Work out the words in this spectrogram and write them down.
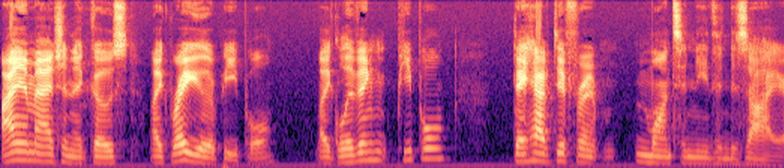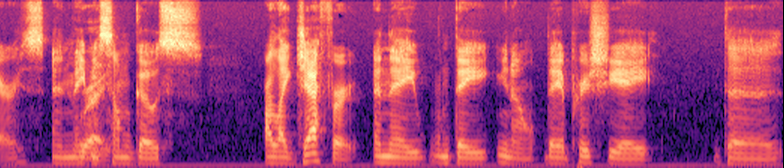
I imagine that ghosts, like regular people, like living people, they have different wants and needs and desires, and maybe Right. some ghosts are like Jeffert, and they they you know they appreciate the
